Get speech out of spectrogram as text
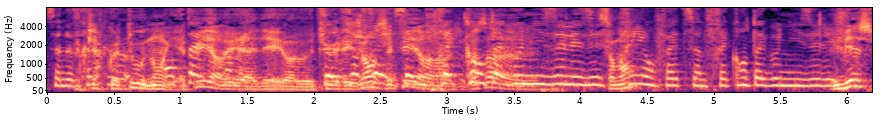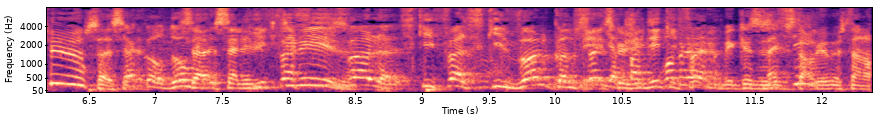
ça ne ferait Pire que tout, non, il y a anta- pire, non, il y a mais des- euh, ça- tuer les ça gens, c'est pire, Ça ne ferait qu'antagoniser les Comment esprits, en fait. Ça ne ferait qu'antagoniser les Mais bien sûr, ça, ça, D'accord, donc ça, ça les victimise. Ce qu'ils veulent, ce qu'ils fassent, ce qu'ils veulent, comme ça, Mais il est-ce y a que pas de problème. mais qu'est-ce que Bah c'est que cet argument- c'est un Bah.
